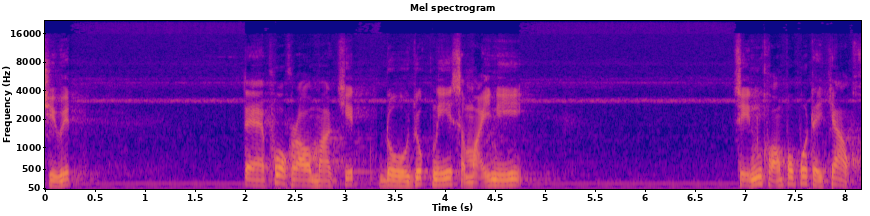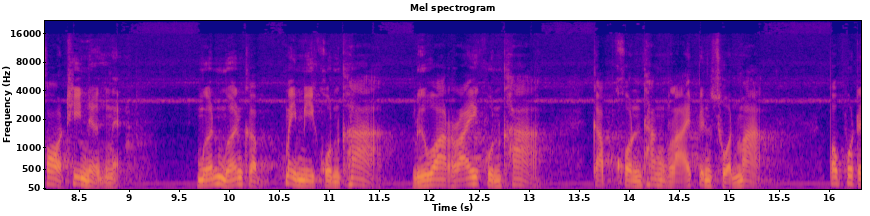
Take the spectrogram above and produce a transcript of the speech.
ชีวิต แต่พวกเรามาคิดดูยุคนี้สมัยนี้ศีลของพระพุทธเจ้าข้อที่หนึ่งเนี่ยเหมือนเหมือนกับไม่มีคุณค่า หรือว่าไร้คุณค่า กับคนทั้งหลายเป็นส่วนมาก พระพุทธ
